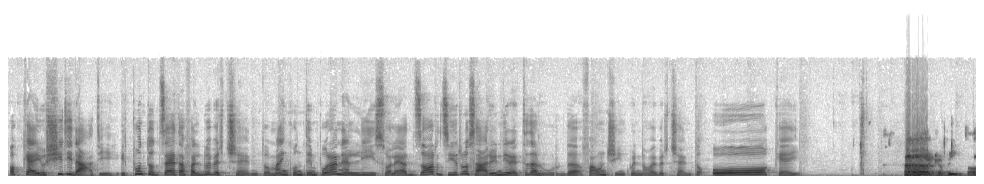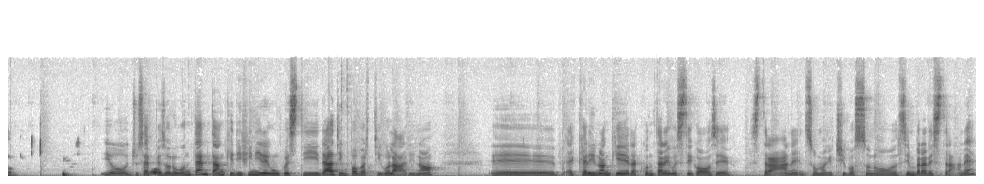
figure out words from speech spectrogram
Ok, usciti i dati, il punto Z fa il 2%, ma in contemporanea all'isola e a Zorzi il Rosario in diretta da Lourdes fa un 5,9%. Ok. Capito? Io Giuseppe sono contenta anche di finire con questi dati un po' particolari, no? Eh, è carino anche raccontare queste cose strane, insomma, che ci possono sembrare strane,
